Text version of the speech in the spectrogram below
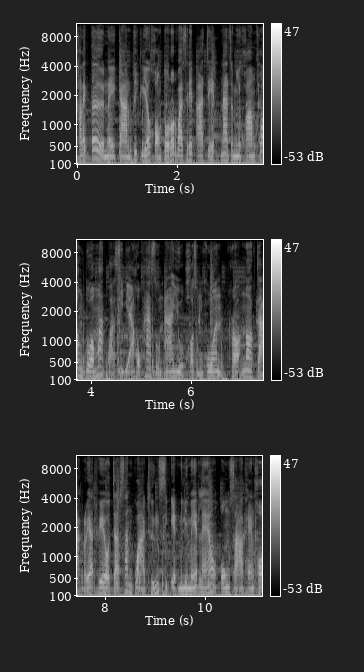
คาแรคเตอร์ในการพลิกเลี้ยวของตัวรถ y 7 R7 น่าจะมีความคล่องตัวมากกว่า CBR 650R อยู่พอสมควร เพราะนอกจากระยะเทรลจะสั้นกว่าถึง 11มิลลิเมตรแล้ว องศาแผงคอ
